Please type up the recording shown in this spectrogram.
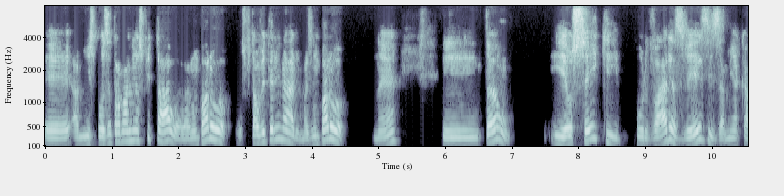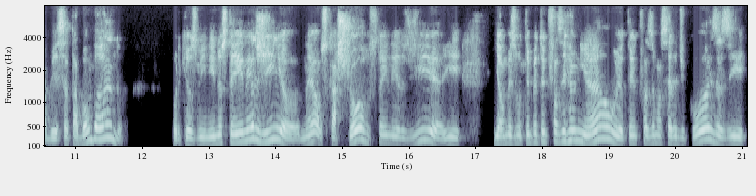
É, a minha esposa trabalha em hospital, ela não parou, hospital veterinário, mas não parou, né? E, então, e eu sei que por várias vezes a minha cabeça está bombando, porque os meninos têm energia, né? Os cachorros têm energia e e ao mesmo tempo eu tenho que fazer reunião, eu tenho que fazer uma série de coisas e,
